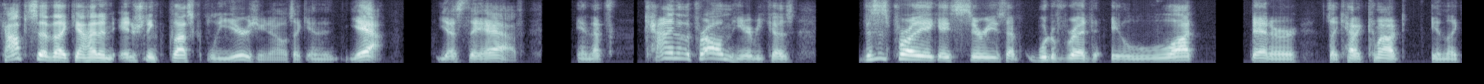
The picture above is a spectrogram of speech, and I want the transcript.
cops have like had an interesting last couple of years. You know, it's like, and yeah, yes, they have, and that's kind of the problem here because this is probably like a series that would have read a lot better. It's like had it come out in like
